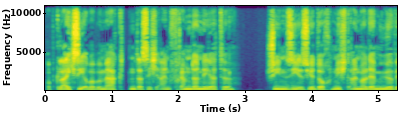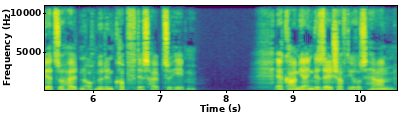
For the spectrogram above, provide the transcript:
Obgleich sie aber bemerkten, dass sich ein Fremder näherte, schienen sie es jedoch nicht einmal der Mühe wert zu halten, auch nur den Kopf deshalb zu heben. Er kam ja in Gesellschaft ihres Herrn,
